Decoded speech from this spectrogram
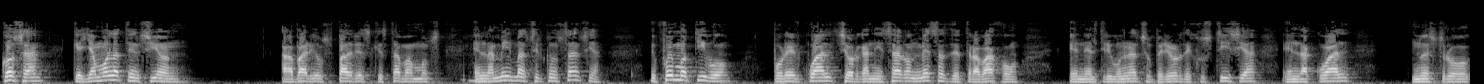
cosa que llamó la atención a varios padres que estábamos en la misma circunstancia. Y fue motivo por el cual se organizaron mesas de trabajo en el Tribunal Superior de Justicia en la cual nuestro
